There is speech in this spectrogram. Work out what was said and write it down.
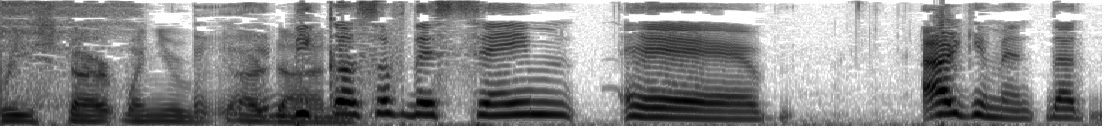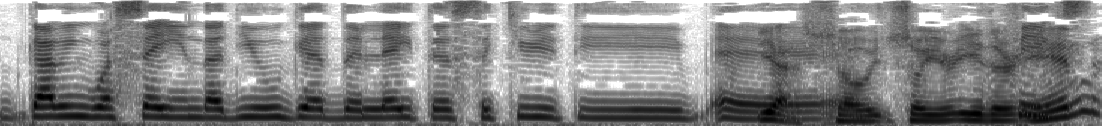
restart when you are done. because of the same uh, argument that Gavin was saying that you get the latest security. Uh, yes, so so you're either in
